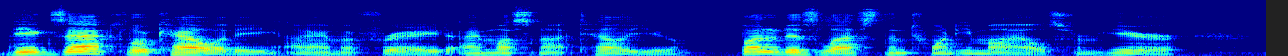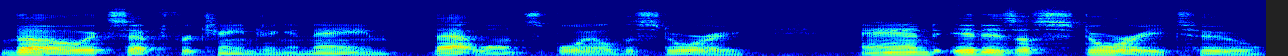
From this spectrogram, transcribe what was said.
The exact locality, I am afraid, I must not tell you, but it is less than twenty miles from here, though, except for changing a name, that won't spoil the story. And it is a story, too.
